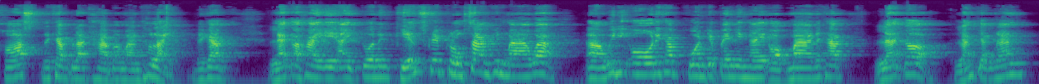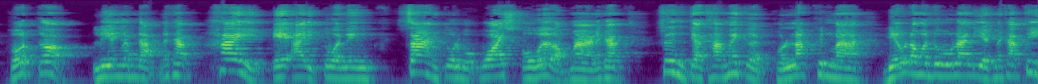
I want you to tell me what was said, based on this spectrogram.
cost นะครับราคาประมาณเท่าไหร่นะครับ และก็ให้ AI อีกตัวหนึ่งเขียนสคริปต์โครงสร้างขึ้นมาว่าวิดีโอนะครับควรจะเป็นยังไงออกมานะครับ และก็หลังจากนั้นโค้ดก็เรียงลำดับนะครับ ให้ AI อีกตัวหนึ่งสร้างตัวระบบ voice over ออกมานะครับ ซึ่งจะทำให้เกิดผลลัพธ์ขึ้นมา เดี๋ยวเรามาดูรายละเอียดนะครับ ที่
